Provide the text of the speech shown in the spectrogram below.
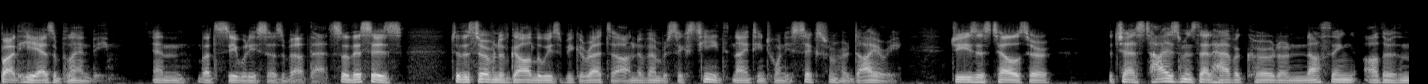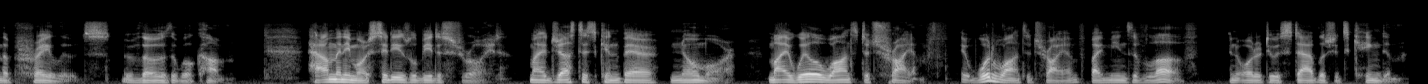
But he has a plan B and let's see what he says about that. So this is to the servant of God, Louisa Piccarreta, on November 16th, 1926, from her diary. Jesus tells her, The chastisements that have occurred are nothing other than the preludes of those that will come. How many more cities will be destroyed? My justice can bear no more. My will wants to triumph. It would want to triumph by means of love in order to establish its kingdom.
